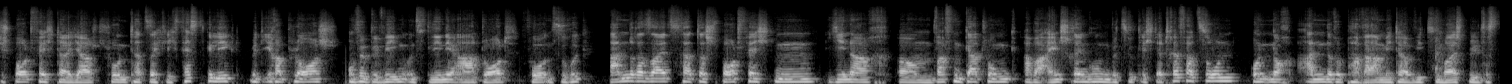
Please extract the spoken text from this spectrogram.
die Sportfechter ja schon tatsächlich festgelegt mit ihrer Planche und wir bewegen uns linear dort vor und zurück. Andererseits hat das Sportfechten je nach ähm, Waffengattung aber Einschränkungen bezüglich der Trefferzonen und noch andere Parameter, wie zum Beispiel das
